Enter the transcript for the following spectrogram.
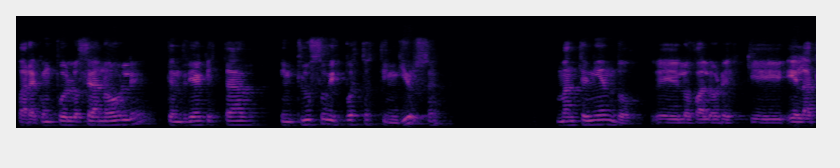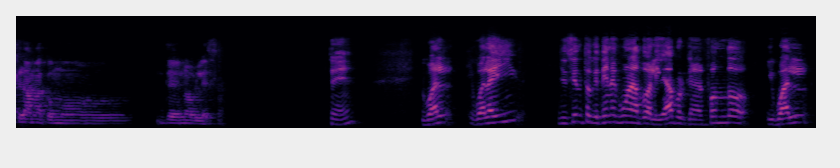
para que un pueblo sea noble, tendría que estar incluso dispuesto a extinguirse, manteniendo eh, los valores que él aclama como de nobleza. Sí. Igual, igual ahí yo siento que tiene como una dualidad, porque en el fondo, igual,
